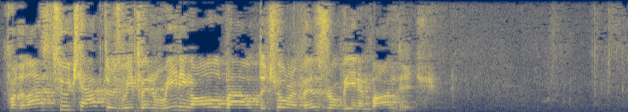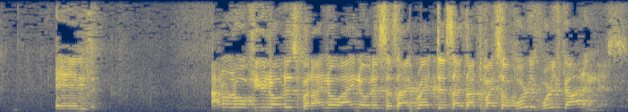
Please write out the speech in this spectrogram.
For the last two chapters, we've been reading all about the children of Israel being in bondage. And I don't know if you noticed, but I know I noticed as I read this, I thought to myself, Where, where's God in this?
